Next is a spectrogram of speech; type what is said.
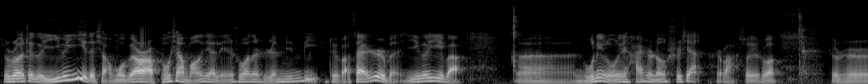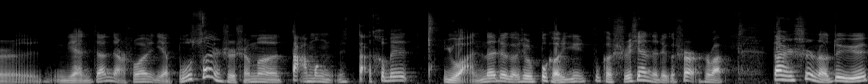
就是说这个一个亿的小目标啊，不像王健林说那是人民币，对吧？在日本一个亿吧，呃，努力努力还是能实现，是吧？所以说，就是简单点说，也不算是什么大梦大特别远的这个就是不可不可实现的这个事儿，是吧？但是呢，对于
